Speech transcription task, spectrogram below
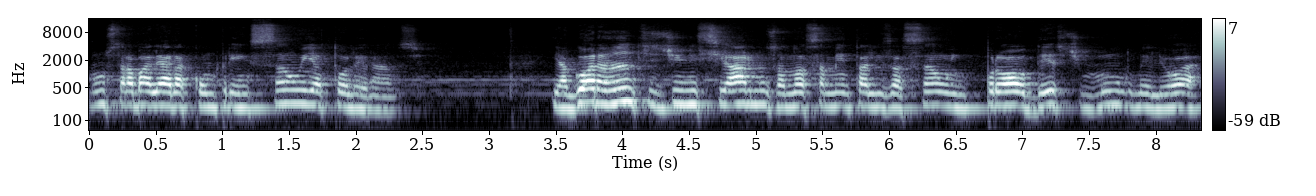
vamos trabalhar a compreensão e a tolerância. E agora, antes de iniciarmos a nossa mentalização em prol deste mundo melhor,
